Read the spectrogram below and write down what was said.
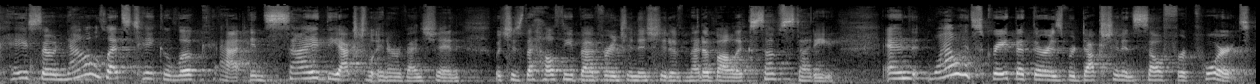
Okay, so now let's take a look at inside the actual intervention, which is the Healthy Beverage Initiative Metabolic Substudy. And while it's great that there is reduction in self report,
